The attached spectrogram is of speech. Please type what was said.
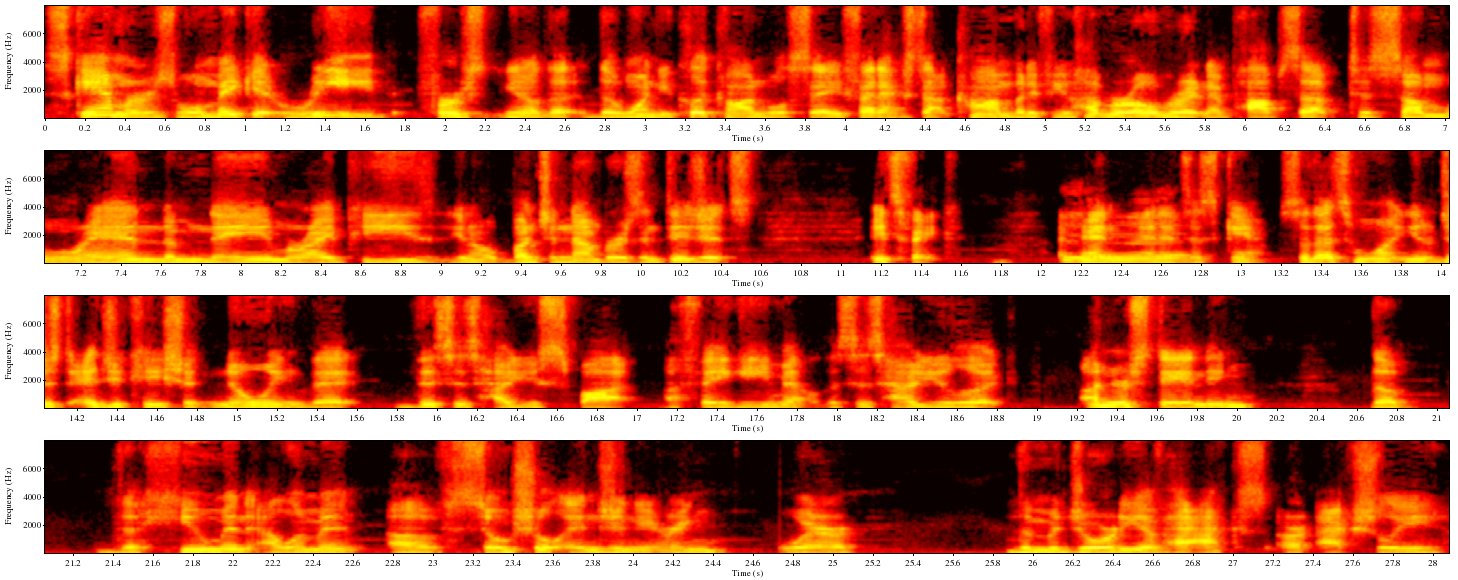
scammers will make it read first you know the, the one you click on will say fedex.com but if you hover over it and it pops up to some random name or ip you know a bunch of numbers and digits it's fake. And, and it's a mm. scam so that's one you know just education knowing that this is how you spot a fake email this is how you look understanding the the human element of social engineering where the majority of hacks are actually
